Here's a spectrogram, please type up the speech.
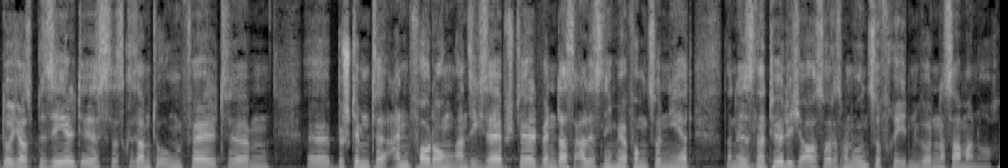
durchaus beseelt ist, das gesamte Umfeld ähm, äh, bestimmte Anforderungen an sich selbst stellt. Wenn das alles nicht mehr funktioniert, dann ist es natürlich auch so, dass man unzufrieden wird und das haben wir noch.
